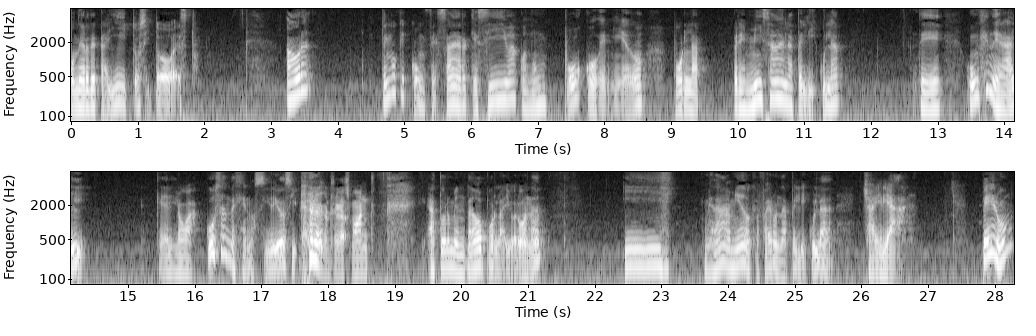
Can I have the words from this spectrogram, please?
poner detallitos y todo esto. Ahora, tengo que confesar que sí iba con un poco de miedo por la premisa de la película de un general que lo acusan de genocidios y atormentado por la llorona y me daba miedo que fuera una película chaireada. Pero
